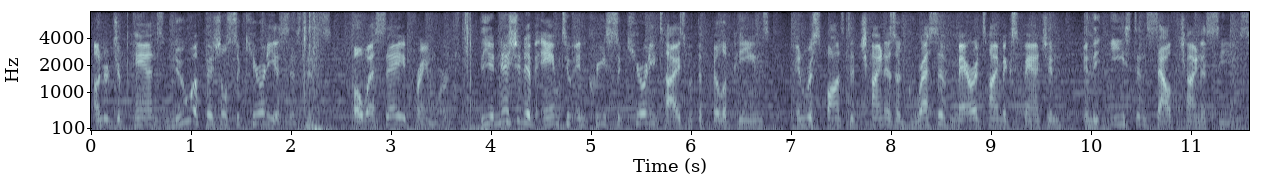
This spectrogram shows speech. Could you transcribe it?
under Japan's new Official Security Assistance OSA framework. The initiative aimed to increase security ties with the Philippines in response to China's aggressive maritime expansion in the East and South China Seas.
